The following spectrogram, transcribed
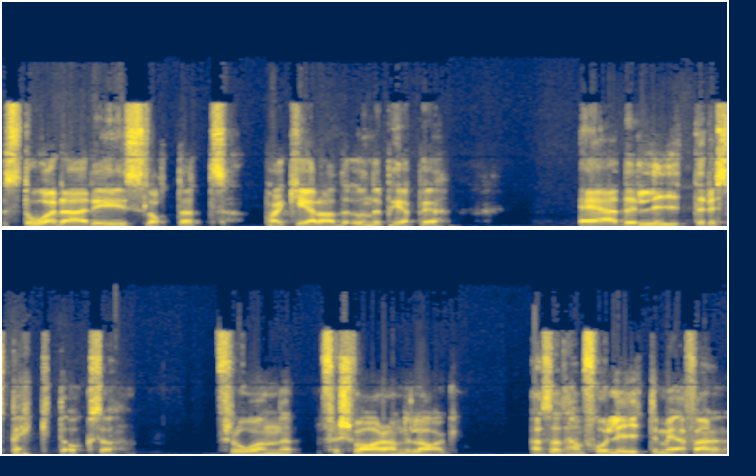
står där i slottet parkerad under PP, är det lite respekt också från försvarande lag? Alltså att han får lite mer, för han,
